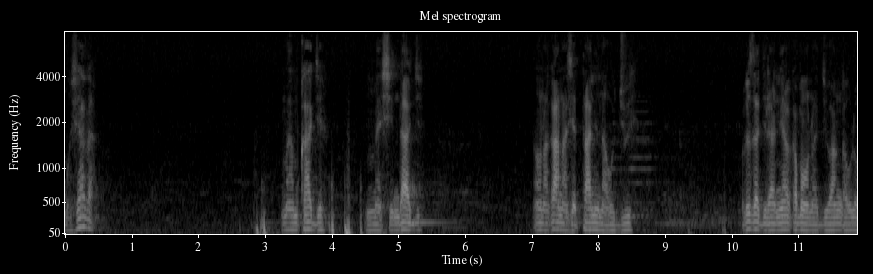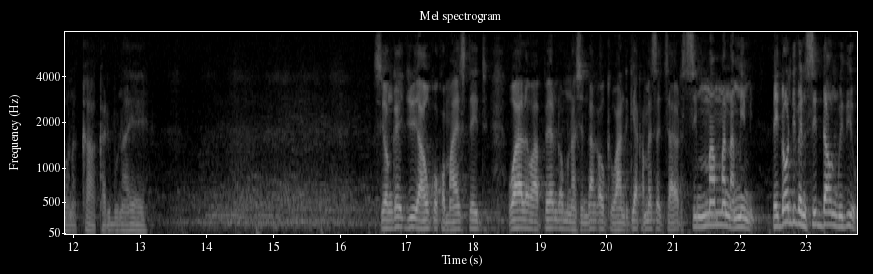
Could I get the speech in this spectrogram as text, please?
mshadha mmemkaje mmeshindaje? Na na shetani na ujui uliza jirani yako kama unajuanga ule unakaa karibu na yeye. Siongei juu ya huko kwa my estate wale wapendwa mnashindanga ukiwaandikia ka message yote simama na mimi. They don't even sit down with you.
